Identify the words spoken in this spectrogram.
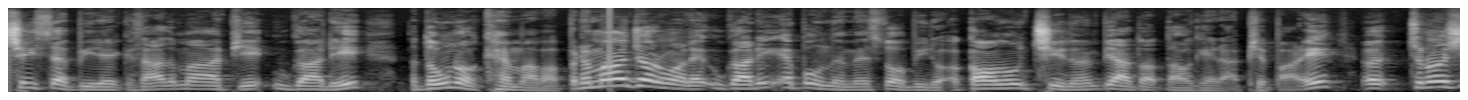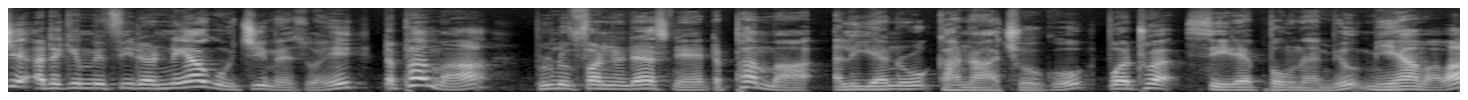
ချိတ်ဆက်ပေးတဲ့ကစားသမားအဖြစ်ဥကာဒေအသုံးတော်ခံမှာပါပထမကြောတော့လည်းဥကာဒေအပုံစံပဲစော့ပြီးတော့အကောင်းဆုံးခြေသွမ်းပြတော့တောက်ခဲ့တာဖြစ်ပါတယ်အဲကျွန်တော်ရှေ့ attacking midfielder နှစ်ယောက်ကိုကြည့်မယ်ဆိုရင်တစ်ဖက်မှာ Bruno Fernandes နဲ့တစ်ဖက်မှာ Alejandro Garnacho ကိုပွဲထွက်စေတဲ့ပုံစံမျိုးမြင်ရမှာပါ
